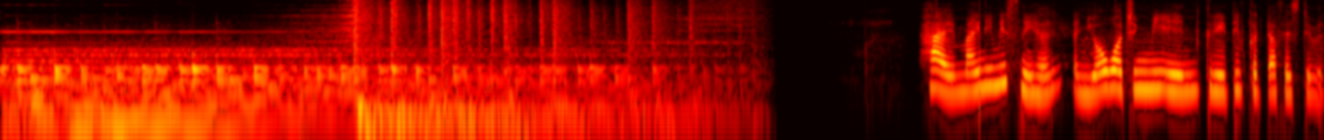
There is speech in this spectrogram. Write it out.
Hi, my name is Snehal and you're watching me in Creative Katta Festival.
